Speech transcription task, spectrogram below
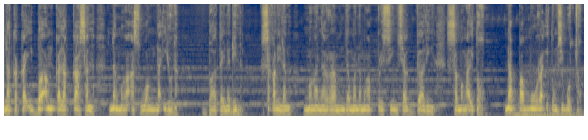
Nakakaiba ang kalakasan ng mga aswang na iyon. Batay na din sa kanilang mga naramdaman ng mga presensya galing sa mga ito na pamura itong si Butchok.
